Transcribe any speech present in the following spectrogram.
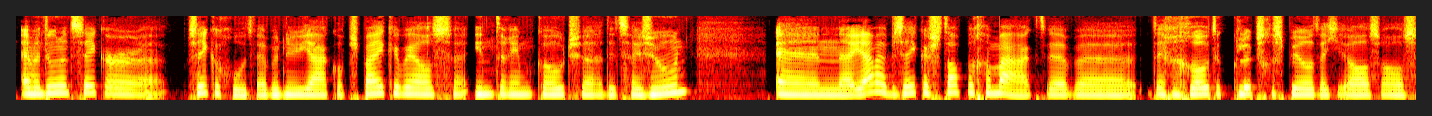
En we doen het zeker, zeker goed. We hebben nu Jacob Spijker weer als interim coach dit seizoen. En ja, we hebben zeker stappen gemaakt. We hebben tegen grote clubs gespeeld, weet je wel, zoals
